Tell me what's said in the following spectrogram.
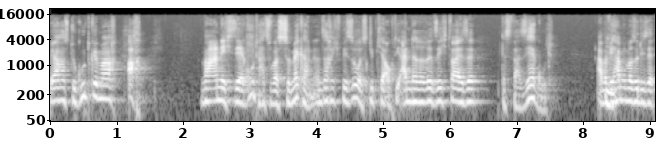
ja, hast du gut gemacht, ach, war nicht sehr gut, hast du was zu meckern. Dann sage ich, wieso? Es gibt ja auch die andere Sichtweise, das war sehr gut. Aber mhm. wir haben immer so diese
